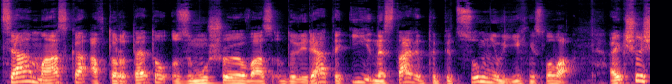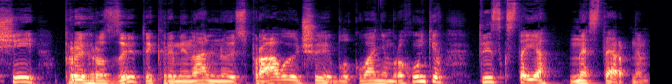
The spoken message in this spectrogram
Ця маска авторитету змушує вас довіряти і не ставити під сумнів їхні слова. А якщо ще й пригрозити кримінальною справою чи блокуванням рахунків, тиск стає нестерпним.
